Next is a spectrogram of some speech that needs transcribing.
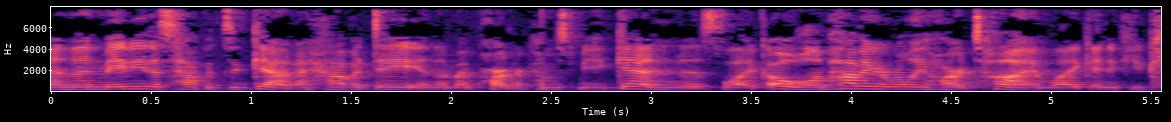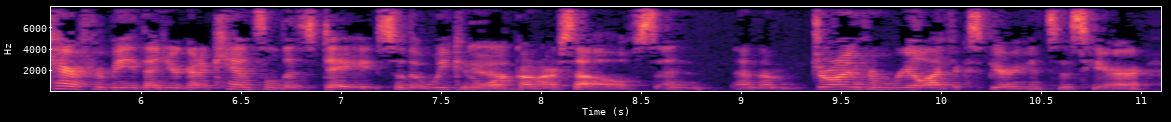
and then maybe this happens again. I have a date, and then my partner comes to me again and is like, "Oh, well, I'm having a really hard time. Like, and if you care for me, then you're going to cancel this date so that we can Yeah. work on ourselves." And and I'm drawing from real life experiences here,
